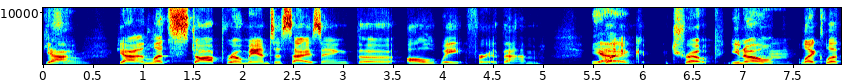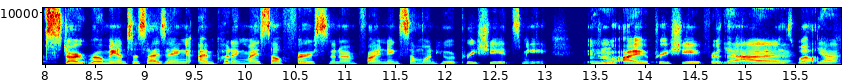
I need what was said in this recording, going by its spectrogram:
Yeah. So. Yeah. And let's stop romanticizing the I'll wait for them. Yeah. Like trope, you know? Mm-hmm. Like let's start romanticizing I'm putting myself first and I'm finding someone who appreciates me, mm-hmm. who I appreciate for them yeah. as well. Yeah.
